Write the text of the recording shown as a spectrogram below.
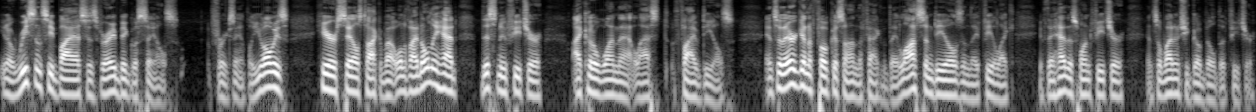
you know, recency bias is very big with sales, for example. You always hear sales talk about, well, if I'd only had this new feature, I could have won that last five deals. And so they're going to focus on the fact that they lost some deals and they feel like if they had this one feature, and so why don't you go build that feature?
